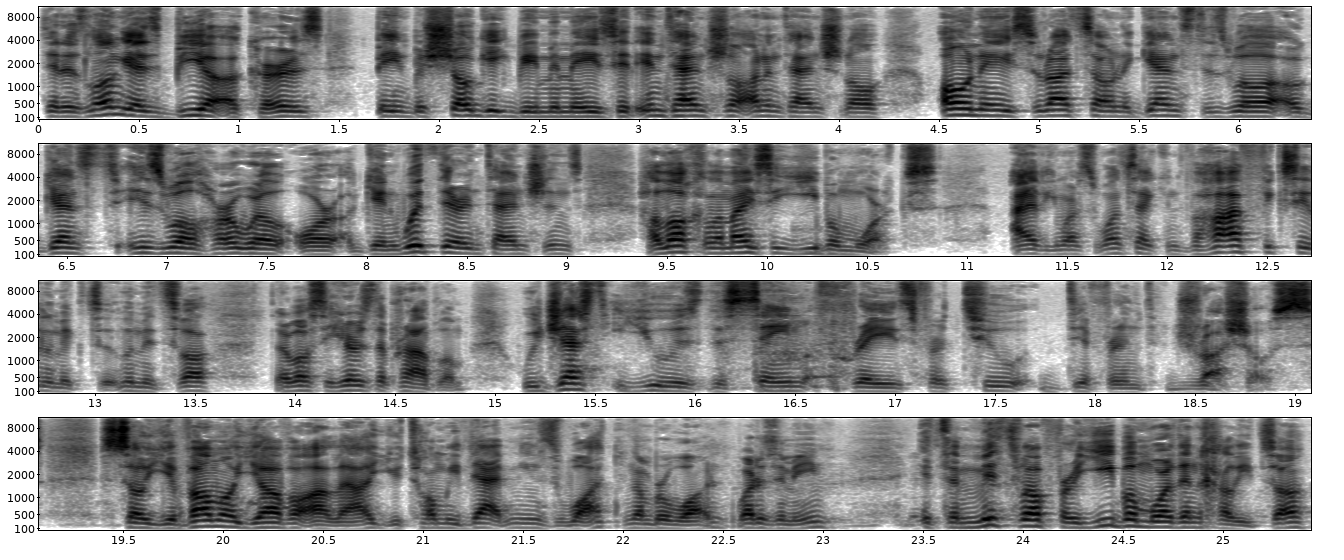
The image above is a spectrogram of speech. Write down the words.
that as long as bia occurs, being b'shogig, being memezid, intentional, unintentional, ones, ratzon, against his will, against his will, her will, or again with their intentions, halach lamaisi Yibum works. I think one second. Vaha fixi lemitzvah. Rabbi here's the problem. We just use the same phrase for two different drushos. So yavamo yavo ala. You told me that means what? Number one, what does it mean? It's a mitzvah for yiba more than chalitza.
